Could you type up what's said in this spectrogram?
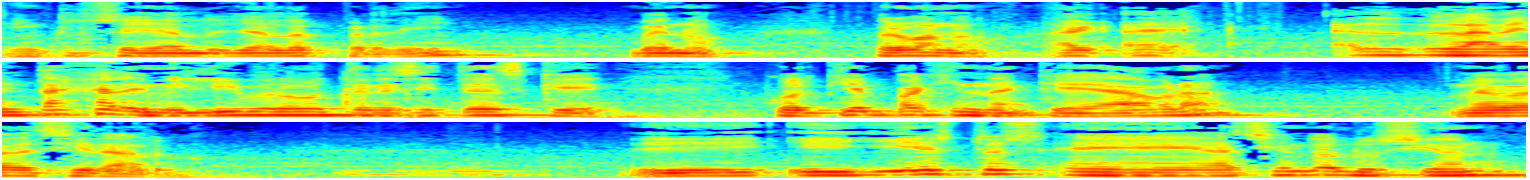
incluso ya, ya la perdí. Bueno, pero bueno, la ventaja de mi libro, Teresita, es que cualquier página que abra me va a decir algo. y, y, esto es eh, haciendo alusión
